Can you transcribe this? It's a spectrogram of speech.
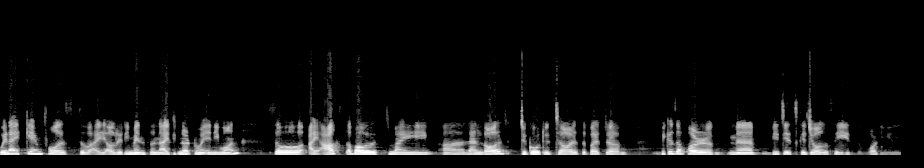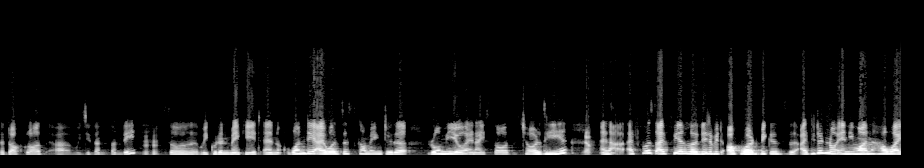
when I came first, so I already mentioned I did not know anyone. So I asked about my uh, landlord to go to church, but um, because of her um, uh, busy schedule, she is working in the dog club, uh, which is on Sunday. Mhm. So we couldn't make it. And one day I was just coming to the Romeo and I saw the church here. Yep. And I- at first I feel a little bit awkward because I didn't know anyone. How I,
